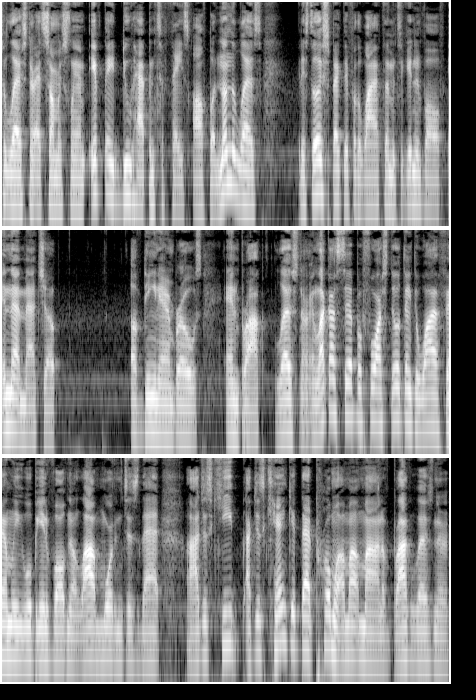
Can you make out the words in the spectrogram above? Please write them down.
to Lesnar at SummerSlam if they do happen to face off. But nonetheless, it is still expected for the Wyatt family to get involved in that matchup of Dean Ambrose and Brock Lesnar. And like I said before, I still think the Wyatt family will be involved in a lot more than just that. Uh, I just keep, I just can't get that promo out of my mind of Brock Lesnar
